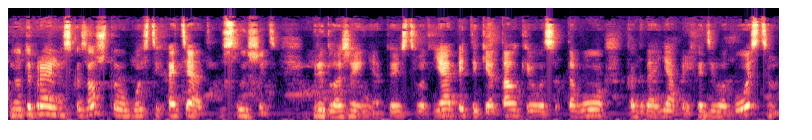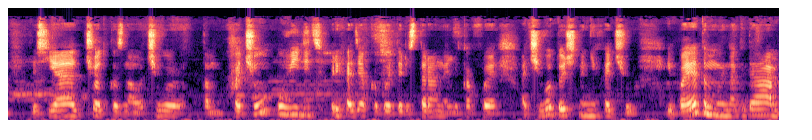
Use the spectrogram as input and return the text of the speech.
Но ты правильно сказал, что гости хотят услышать предложение. То есть вот я опять-таки отталкивалась от того, когда я приходила гостем, то есть я четко знала, чего там хочу увидеть, приходя в какой-то ресторан или кафе, а чего точно не хочу. И поэтому иногда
